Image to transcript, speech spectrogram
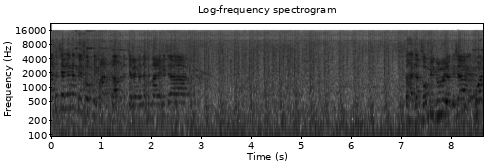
ada celengan guys. Oke mantap. Ada celengannya kena ya guys ya. Kita hajar zombie dulu ya guys ya. Buat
